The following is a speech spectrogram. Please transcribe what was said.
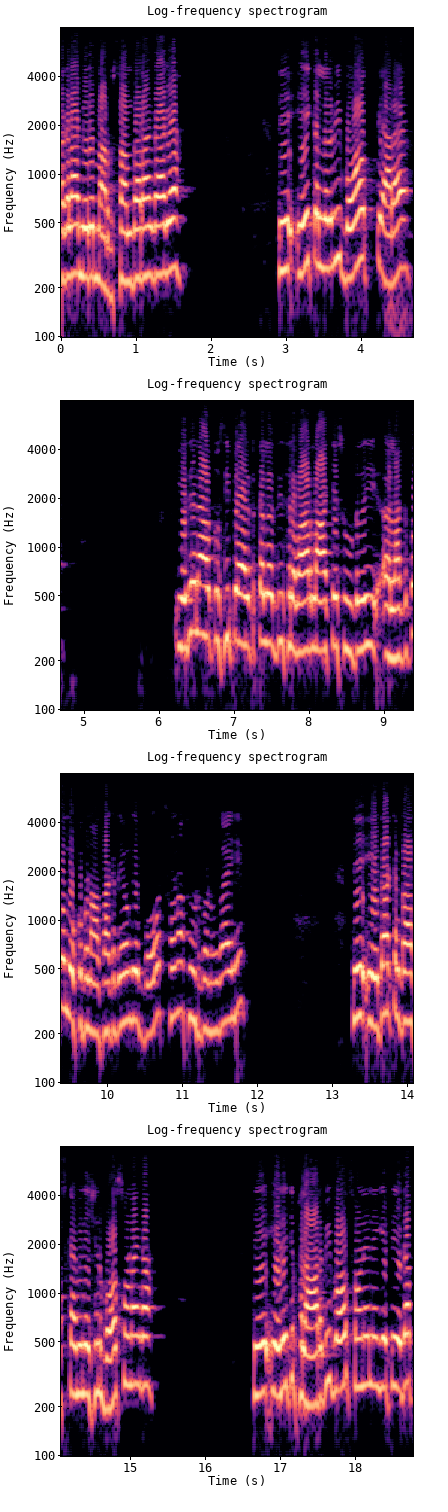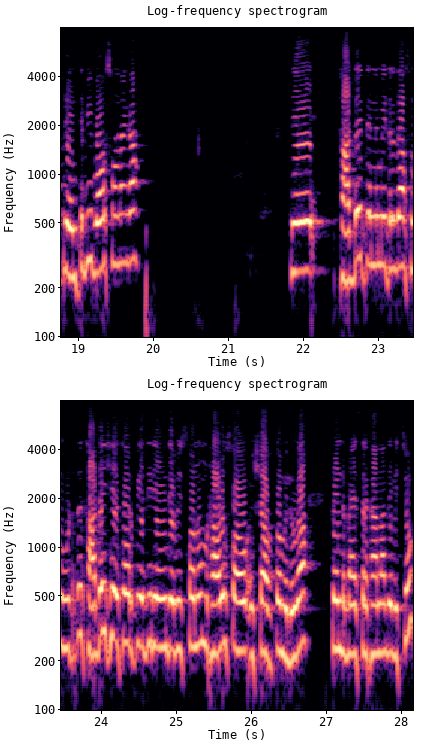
ਅਗਲਾ ਮੇਰੇ ਮਨਪਸੰਦ ਦਾ ਰੰਗ ਆ ਗਿਆ। ਤੇ ਇਹ ਕਲਰ ਵੀ ਬਹੁਤ ਪਿਆਰਾ ਹੈ। ਇਹਦੇ ਨਾਲ ਤੁਸੀਂ ਪੈਰਟ ਕਲਰ ਦੀ ਸਲਵਾਰ ਲਾ ਕੇ ਸੂਟ ਦੀ ਅਲੱਗ ਤੋਂ ਲੁੱਕ ਬਣਾ ਸਕਦੇ ਹੋਗੇ। ਬਹੁਤ ਸੋਹਣਾ ਸੂਟ ਬਣੂਗਾ ਇਹ। ਤੇ ਇਹਦਾ ਕੰਟਰਾਸਟ ਕੰਬੀਨੇਸ਼ਨ ਬਹੁਤ ਸੋਹਣਾ ਹੈਗਾ। ਤੇ ਇਹਦੇ ਚ ਫਲਾਰ ਵੀ ਬਹੁਤ ਸੋਹਣੇ ਨੇਗੇ ਤੇ ਇਹਦਾ ਪ੍ਰਿੰਟ ਵੀ ਬਹੁਤ ਸੋਹਣਾ ਹੈਗਾ। ਤੇ 3.5 ਮੀਟਰ ਦਾ ਸੂਟ ਤੇ 650 ਰੁਪਏ ਦੀ ਰੇਂਜ ਦੇ ਵਿੱਚ ਤੁਹਾਨੂੰ ਮਠਾੜੂ ਸ਼ਾਪ ਤੋਂ ਮਿਲੂਗਾ। ਪਿੰਡ ਮੈਸਰਖਾਨਾ ਦੇ ਵਿੱਚੋਂ।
